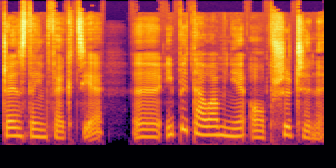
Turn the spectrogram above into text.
częste infekcje y, i pytała mnie o przyczyny.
